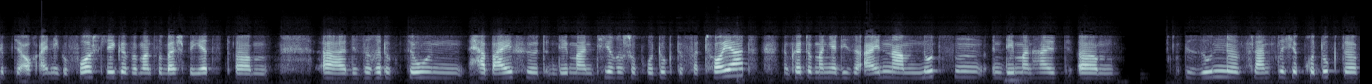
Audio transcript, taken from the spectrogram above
gibt ja auch einige Vorschläge, wenn man zum Beispiel jetzt ähm, äh, diese Reduktion herbeiführt, indem man tierische Produkte verteuert, dann könnte man ja diese Einnahmen nutzen, indem man halt ähm, gesunde pflanzliche Produkte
